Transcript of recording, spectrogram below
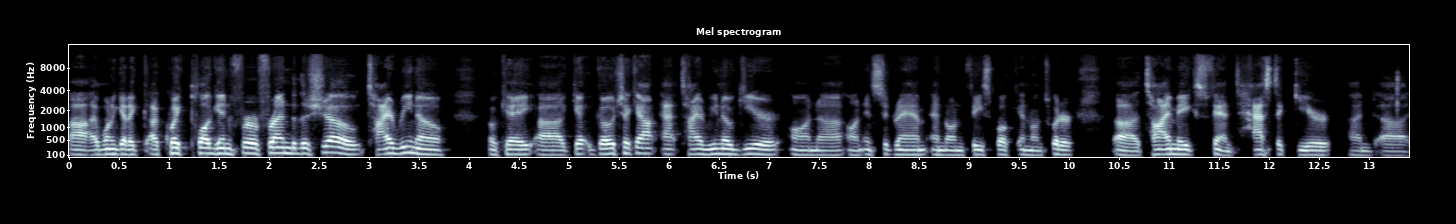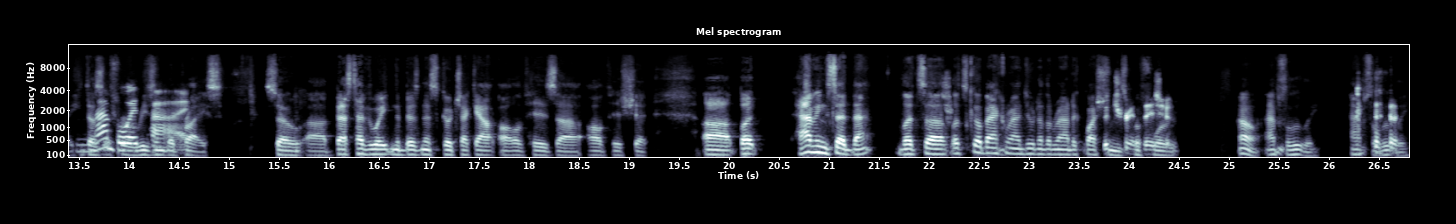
uh, I want to get a, a quick plug in for a friend of the show, Ty Reno. Okay, uh, get go check out at Ty Reno Gear on uh, on Instagram and on Facebook and on Twitter. Uh, Ty makes fantastic gear and uh, he does My it for a reasonable Ty. price. So uh, best heavyweight in the business. Go check out all of his uh, all of his shit. Uh, but having said that, let's uh, let's go back around do another round of questions before. transition. Oh, absolutely, absolutely.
